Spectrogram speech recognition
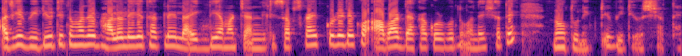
আজকের ভিডিওটি তোমাদের ভালো লেগে থাকলে লাইক দিয়ে আমার চ্যানেলটি সাবস্ক্রাইব করে রেখো। আবার দেখা করব তোমাদের সাথে নতুন একটি ভিডিওর সাথে।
